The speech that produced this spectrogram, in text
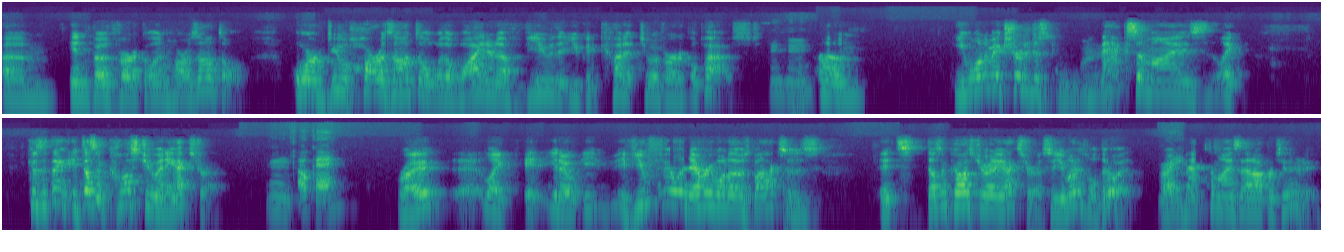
um, in both vertical and horizontal, or do horizontal with a wide enough view that you can cut it to a vertical post hmm um, you want to make sure to just maximize like because the thing it doesn't cost you any extra Mm, okay. right Uh, like it, you know if you fill in every one of those boxes it doesn't cost you any extra so you might as well do it right, Right. maximize that opportunity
